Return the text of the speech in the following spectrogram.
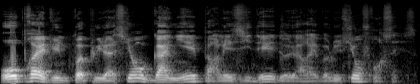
auprès d'une population gagnée par les idées de la Révolution française.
